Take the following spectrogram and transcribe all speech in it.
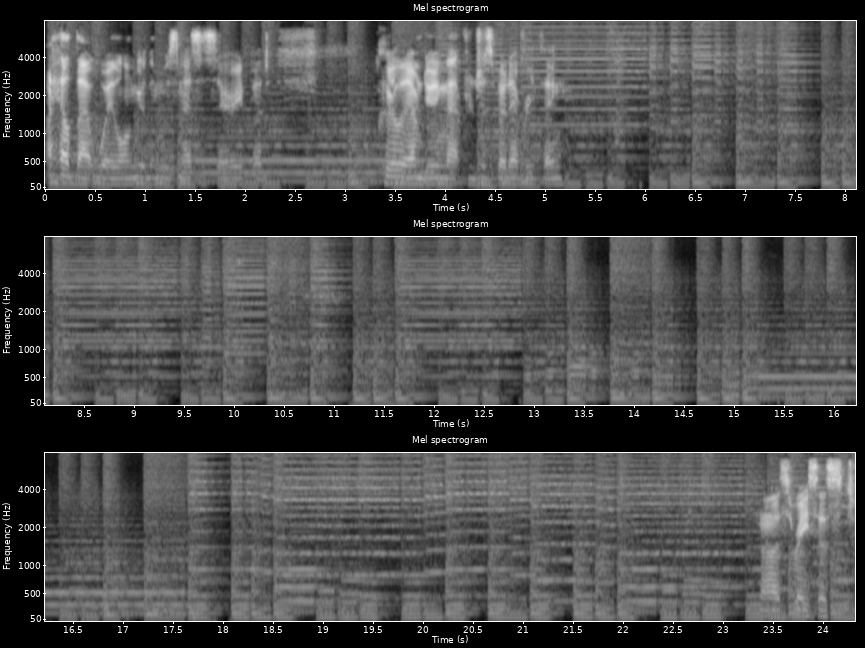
I held that way longer than was necessary, but clearly I'm doing that for just about everything. This racist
